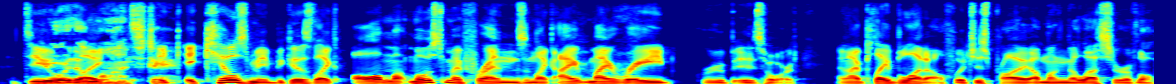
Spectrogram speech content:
dude, You're the like, monster. It, it kills me because like all my, most of my friends and like I my raid group is horde and I play blood elf, which is probably among the lesser of the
